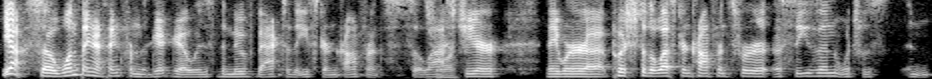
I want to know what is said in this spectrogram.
Yeah. So one thing I think from the get go is the move back to the Eastern Conference. So last sure. year they were uh, pushed to the Western Conference for a season, which was an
